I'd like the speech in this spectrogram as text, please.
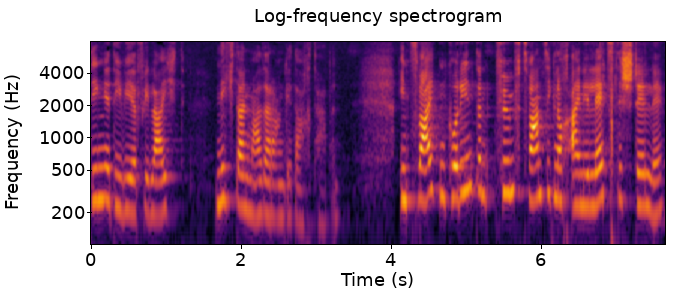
Dinge, die wir vielleicht nicht einmal daran gedacht haben. In 2. Korinther 5,20 noch eine letzte Stelle.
